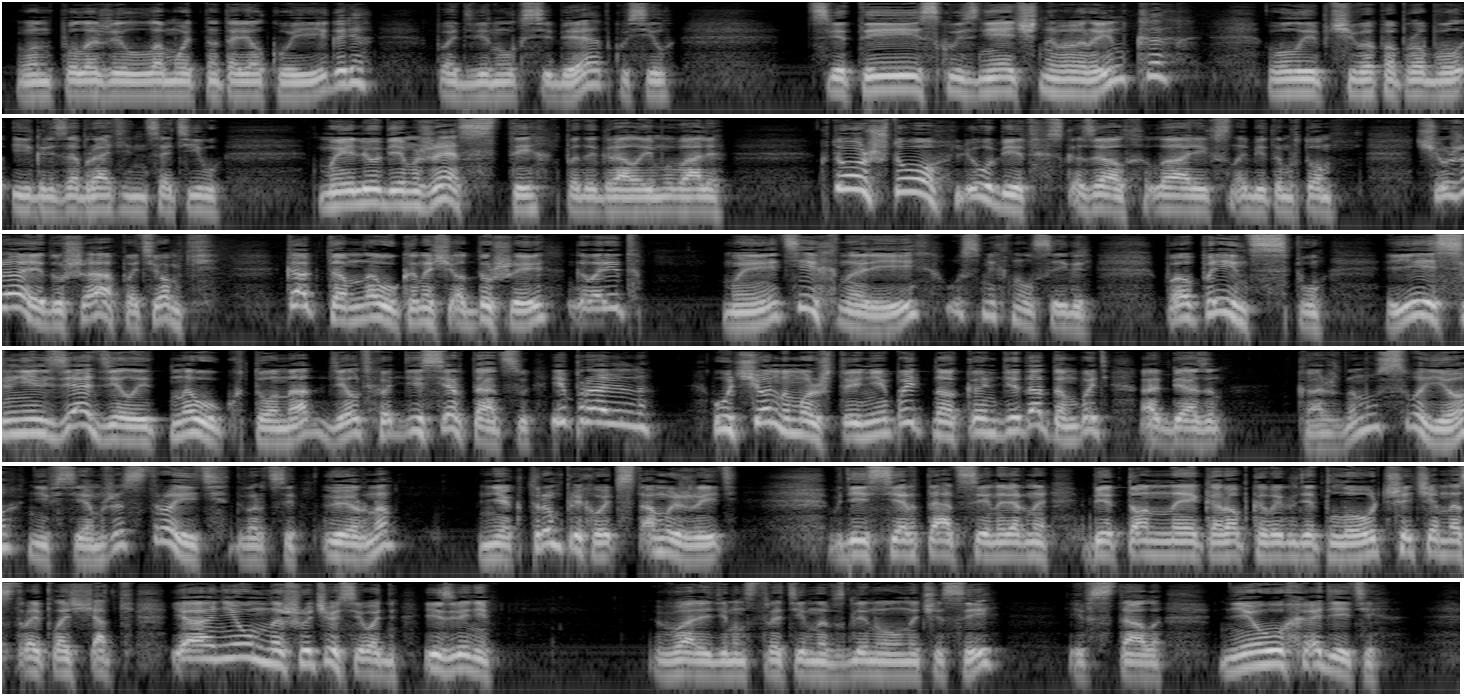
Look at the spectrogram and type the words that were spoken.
Он положил ломоть на тарелку Игоря, подвинул к себе, откусил. «Цветы с кузнечного рынка?» — улыбчиво попробовал Игорь забрать инициативу. «Мы любим жесты», — подыграла ему Валя. «Кто что любит», — сказал Ларик с набитым ртом. «Чужая душа, потемки. Как там наука насчет души?» — говорит. «Мы технари», — усмехнулся Игорь. «По принципу, если нельзя делать науку, то надо делать хоть диссертацию. И правильно. Ученым может и не быть, но кандидатом быть обязан. Каждому свое, не всем же строить дворцы. Верно. Некоторым приходится там и жить». В диссертации, наверное, бетонная коробка выглядит лучше, чем на стройплощадке. Я неумно шучу сегодня, извини. Валя демонстративно взглянула на часы и встала. «Не уходите,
